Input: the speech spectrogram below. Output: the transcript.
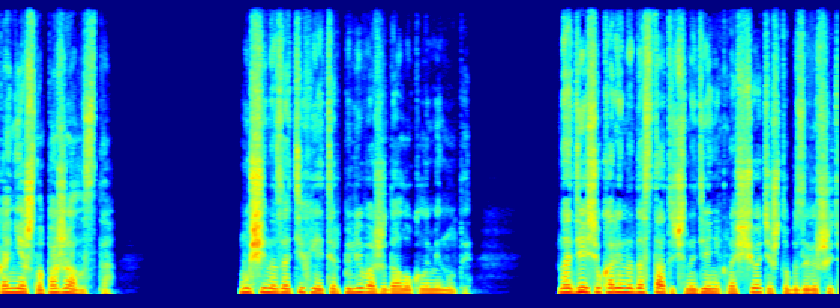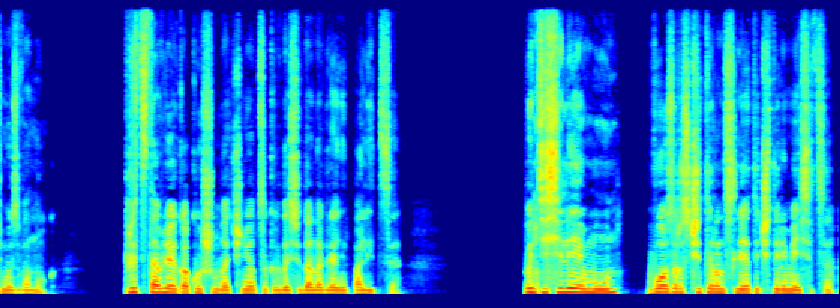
«Конечно, пожалуйста». Мужчина затих, и я терпеливо ожидала около минуты. Надеюсь, у Карины достаточно денег на счете, чтобы завершить мой звонок. Представляю, какой шум начнется, когда сюда нагрянет полиция. Пантиселея Мун, возраст 14 лет и 4 месяца.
